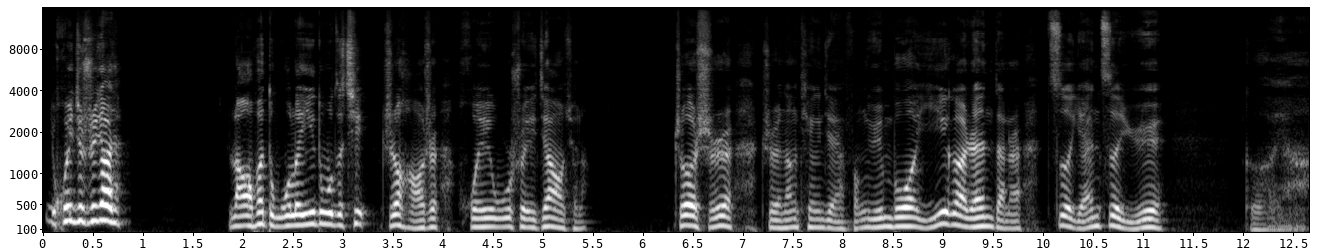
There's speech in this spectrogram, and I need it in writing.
你回去睡觉去。老婆堵了一肚子气，只好是回屋睡觉去了。这时，只能听见冯云波一个人在那自言自语：“哥呀，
